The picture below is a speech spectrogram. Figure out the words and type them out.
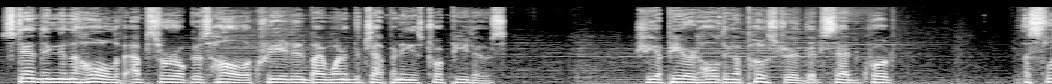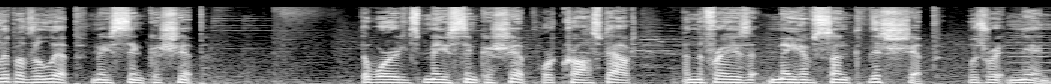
standing in the hole of Absaroka's hull created by one of the Japanese torpedoes. She appeared holding a poster that said, quote, A slip of the lip may sink a ship. The words may sink a ship were crossed out, and the phrase may have sunk this ship was written in.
